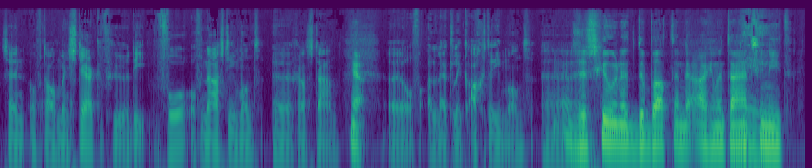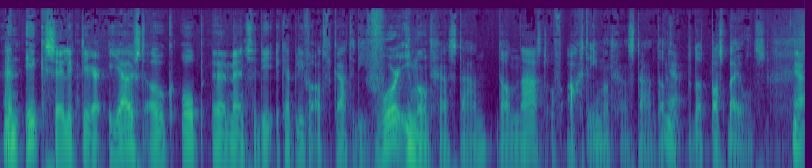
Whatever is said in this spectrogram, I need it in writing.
zijn over het algemeen sterke figuren die voor of naast iemand eh, gaan staan. Ja. Eh, of letterlijk achter iemand. Eh, Ze schuwen het debat en de argumentatie Nee. niet. en ik selecteer juist ook op mensen die. Ik heb liever advocaten die voor iemand gaan staan. dan naast of achter iemand gaan staan. Dat, Ja. dat past bij ons. Ja.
